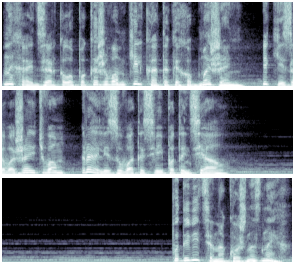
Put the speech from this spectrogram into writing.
Нехай дзеркало покаже вам кілька таких обмежень, які заважають вам реалізувати свій потенціал. Подивіться на кожне з них.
